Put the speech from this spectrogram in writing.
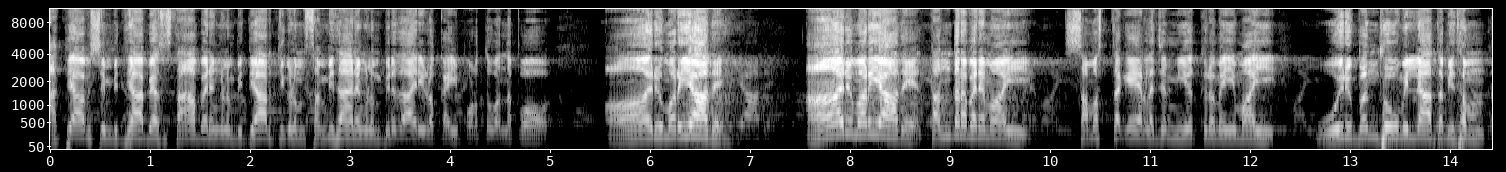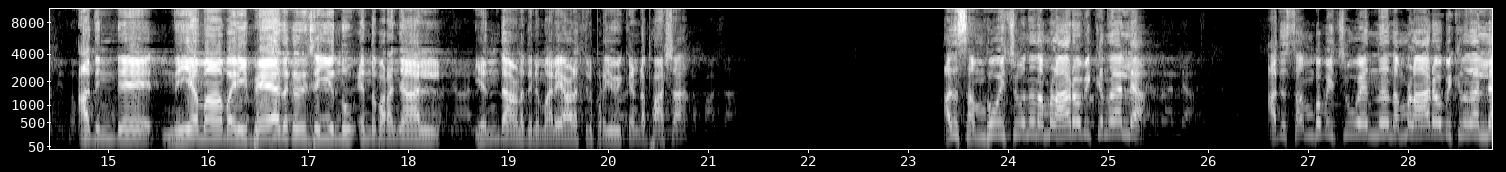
അത്യാവശ്യം വിദ്യാഭ്യാസ സ്ഥാപനങ്ങളും വിദ്യാർത്ഥികളും സംവിധാനങ്ങളും ബിരുദാരികളൊക്കെ ഈ പുറത്തു വന്നപ്പോ ആരുമറിയാതെ ആരുമറിയാതെ തന്ത്രപരമായി സമസ്ത കേരള ജമിയത്തുലമയുമായി ഒരു ബന്ധവുമില്ലാത്ത വിധം അതിന്റെ നിയമാവലി ഭേദഗതി ചെയ്യുന്നു എന്ന് പറഞ്ഞാൽ എന്താണ് അതിന് മലയാളത്തിൽ പ്രയോഗിക്കേണ്ട ഭാഷ? അത് സംഭവിച്ചു എന്ന് നമ്മൾ ആരോപിക്കുന്നതല്ല. അത് സംഭവിച്ചു എന്ന് നമ്മൾ ആരോപിക്കുന്നതല്ല.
